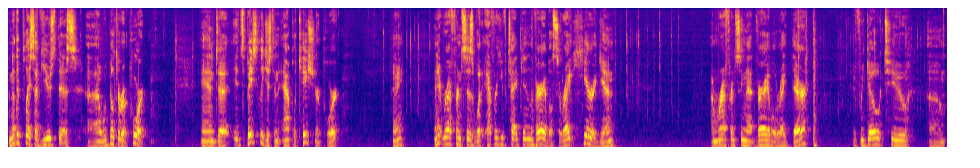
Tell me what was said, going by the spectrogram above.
another place I've used this, uh, we built a report, and uh, it's basically just an application report. Okay, and it references whatever you've typed in the variable. So right here again, I'm referencing that variable right there. If we go to um,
